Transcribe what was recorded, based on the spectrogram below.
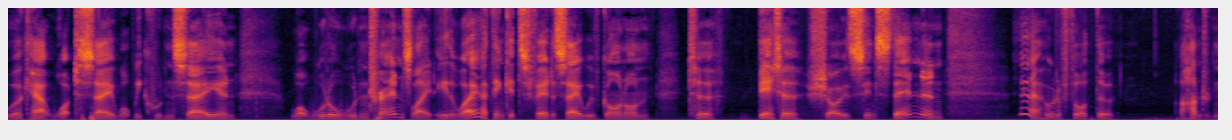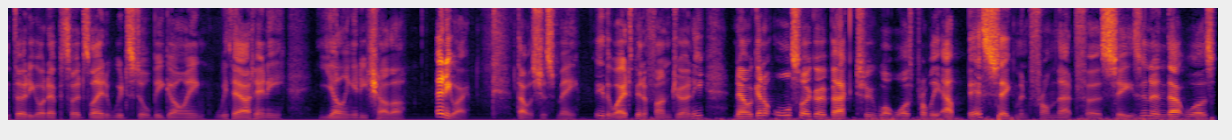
work out what to say, what we couldn't say, and what would or wouldn't translate. Either way, I think it's fair to say we've gone on to better shows since then, and yeah, who would have thought that 130 odd episodes later we'd still be going without any yelling at each other. Anyway, that was just me. Either way, it's been a fun journey. Now we're going to also go back to what was probably our best segment from that first season, and that was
